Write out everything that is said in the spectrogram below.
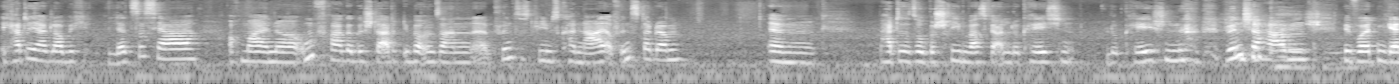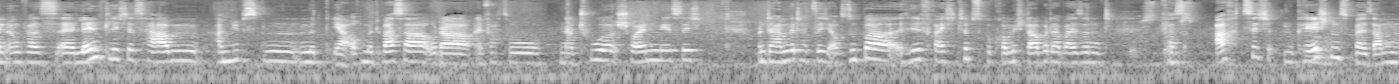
ich hatte ja, glaube ich, letztes Jahr auch mal eine Umfrage gestartet über unseren äh, Princess Dreams Kanal auf Instagram. Ähm, hatte so beschrieben, was wir an Location, Location Wünsche haben. Wir wollten gern irgendwas äh, ländliches haben, am liebsten mit ja auch mit Wasser oder einfach so Natur scheunenmäßig. Und da haben wir tatsächlich auch super hilfreiche Tipps bekommen. Ich glaube, dabei sind fast 80 Locations beisammen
